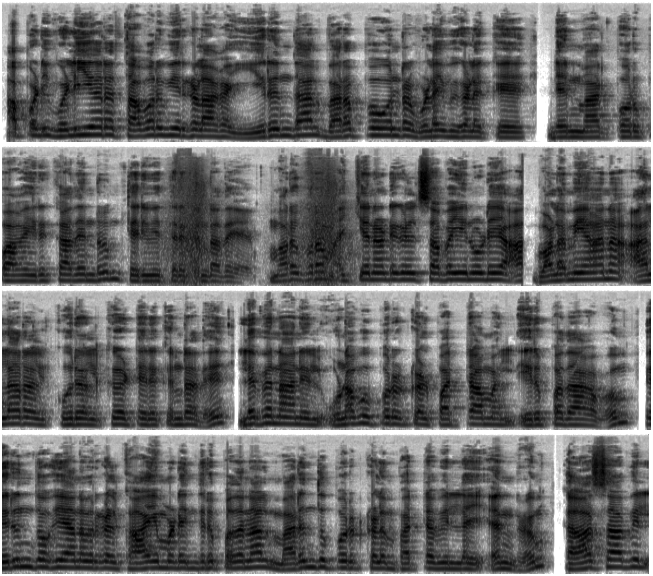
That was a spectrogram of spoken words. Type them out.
அப்படி வெளியேற தவறுவீர்களாக இருந்தால் வரப்போகின்ற விளைவுகளுக்கு டென்மார்க் பொறுப்பாக இருக்காதென்றும் தெரிவித்திருக்கின்றது. மறுபுறம் ஐக்கிய நாடுகள் சபையினுடைய வளமையான அலறல் குரல் கேட்டிருக்கின்றது. லெபனானில் உணவுப் பொருட்கள் பற்றாமல் இருப்பதாகவும் பெருந்தொகையானவர்கள் காயமடைந்திருப்பதனால் மருந்து பொருட்களும் பற்றவில்லை என்றும் காசாவில்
